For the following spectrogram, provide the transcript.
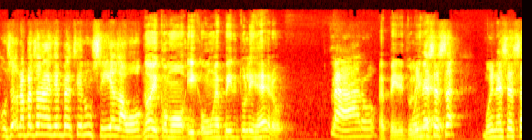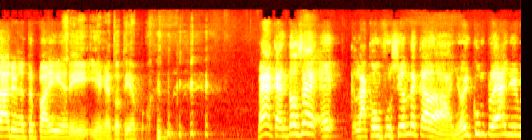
un- una persona que siempre tiene un sí en la boca. No, y como y con un espíritu ligero. claro. Espíritu Muy, ligero. muy necesario en este país. Sí, y en estos tiempos. Ven acá, entonces, eh, la confusión de cada año. ¿Hoy cumpleaños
